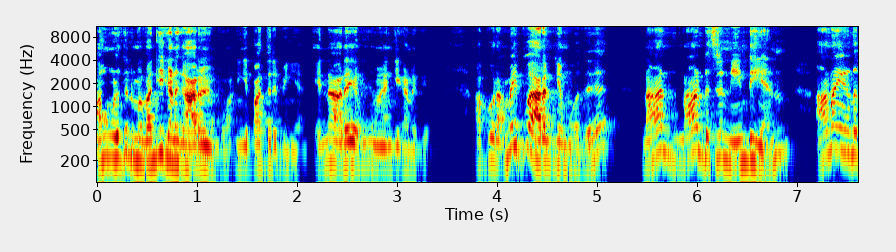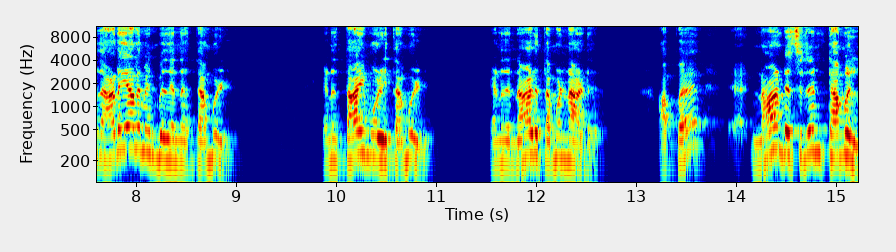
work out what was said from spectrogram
அவங்களுக்கு நம்ம வங்கி கணக்கு ஆரம்பிப்போம். நீங்கள் பார்த்துருப்பீங்க. என்ஆர்ஐ அப்படின்னு வங்கி கணக்கு. அப்போ ஒரு அமைப்பு ஆரம்பிக்கும் போது நான் நான் ரெசிடென்ட் இந்தியன் ஆனால் எனது அடையாளம் என்பது என்ன? தமிழ். எனது தாய்மொழி தமிழ். எனது நாடு தமிழ்நாடு. அப்ப நான் ரெசிடென்ட் தமிழ்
